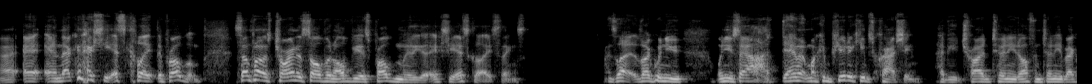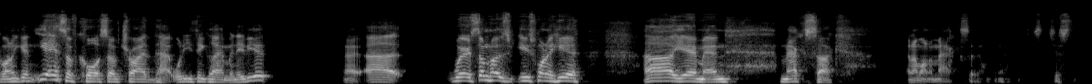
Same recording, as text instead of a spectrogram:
Uh, and, and, that can actually escalate the problem. Sometimes trying to solve an obvious problem actually escalates things. It's like, it's like when you when you say, "Ah, damn it, my computer keeps crashing." Have you tried turning it off and turning it back on again? Yes, of course, I've tried that. What do you think? I am an idiot. Uh, where sometimes you just want to hear, "Ah, uh, yeah, man, Macs suck," and I'm on a Mac, so yeah, just, just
